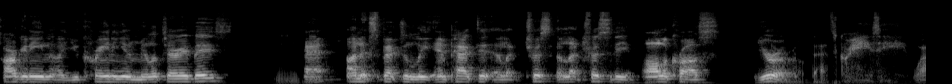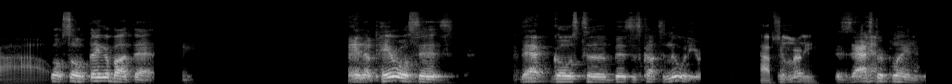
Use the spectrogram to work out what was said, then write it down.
targeting a Ukrainian military base, mm-hmm. that unexpectedly impacted electric electricity all across Europe. Oh, that's crazy! Wow. So, so think about that. In a payroll sense, that goes to business continuity. Right? Absolutely. Disaster yeah. planning.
